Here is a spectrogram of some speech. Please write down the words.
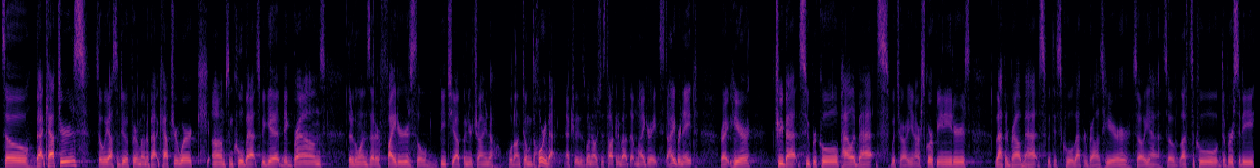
so bat captures, so we also do a fair amount of bat capture work. Um, some cool bats we get, big browns. They're the ones that are fighters. They'll beat you up when you're trying to hold on to them. The hoary bat, actually, there's one I was just talking about that migrates to hibernate right here. Tree bats, super cool. Pallid bats, which are you know our scorpion eaters. Lappet brow bats with these cool lappet brows here. So yeah, so lots of cool diversity.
